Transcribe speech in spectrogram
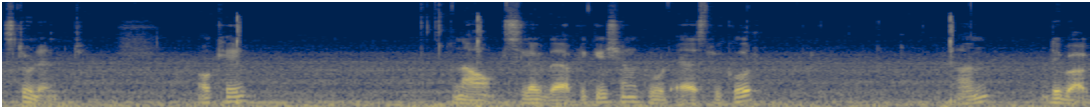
student. Okay. Now select the application CRUD ASP core and debug.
